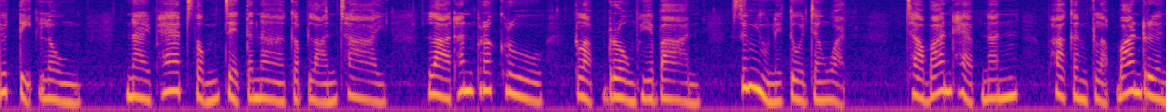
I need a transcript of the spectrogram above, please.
ยุติลง นายแพทย์สมเจตนากับหลานชาย ลาท่านพระครูกลับโรงพยาบาล ซึ่งอยู่ในตัวจังหวัด ชาวบ้านแถบนั้น พากันกลับบ้านเรือน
